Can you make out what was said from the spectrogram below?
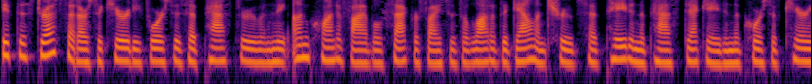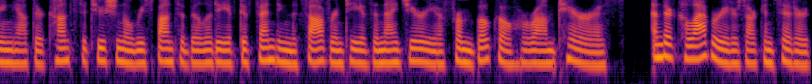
If the stress that our security forces have passed through and the unquantifiable sacrifices a lot of the gallant troops have paid in the past decade in the course of carrying out their constitutional responsibility of defending the sovereignty of the Nigeria from Boko Haram terrorists, and their collaborators are considered,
